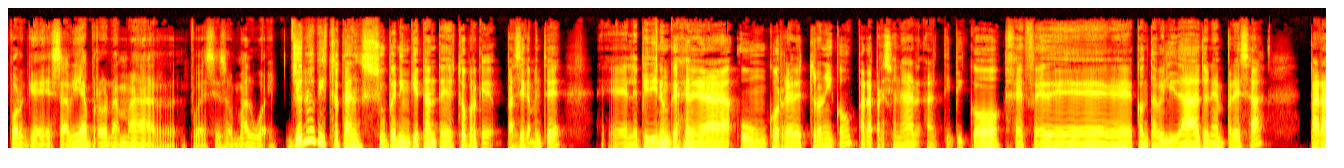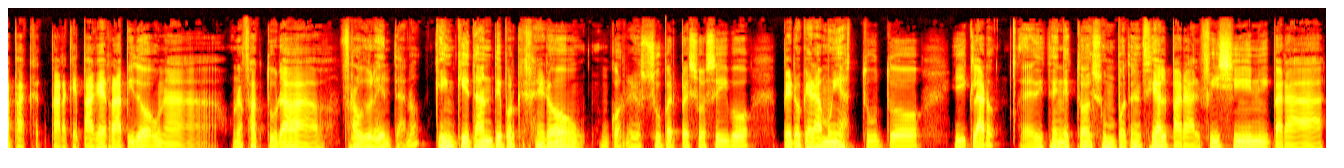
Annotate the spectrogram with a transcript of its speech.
porque sabía programar, pues eso, malware. Yo no he visto tan súper inquietante esto porque básicamente eh, le pidieron que generara un correo electrónico para presionar al típico jefe de contabilidad de una empresa para, para que pague rápido una, una, factura fraudulenta, ¿no? Qué inquietante porque generó un correo súper persuasivo, pero que era muy astuto. Y claro, eh, dicen esto es un potencial para el phishing y para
